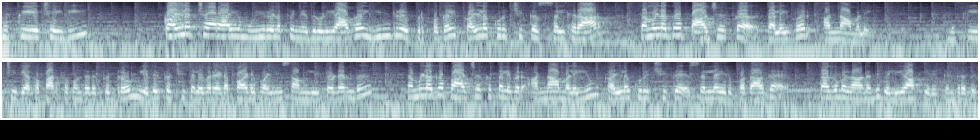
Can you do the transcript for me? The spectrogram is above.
முக்கிய செய்தி. கள்ளச்சாராயம் உயிரிழப்பின் எதிரொலியாக இன்று பிற்பகல் கள்ளக்குறிச்சிக்கு செல்கிறார் தமிழக பாஜக தலைவர் அண்ணாமலை. முக்கிய செய்தியாக பார்த்துக் கொண்டிருக்கின்றோம். எதிர்க்கட்சித் தலைவர் எடப்பாடி பழனிசாமியை தொடர்ந்து தமிழக பாஜக தலைவர் அண்ணாமலையும் கள்ளக்குறிச்சிக்கு செல்ல இருப்பதாக தகவலானது வெளியாகி இருக்கின்றது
